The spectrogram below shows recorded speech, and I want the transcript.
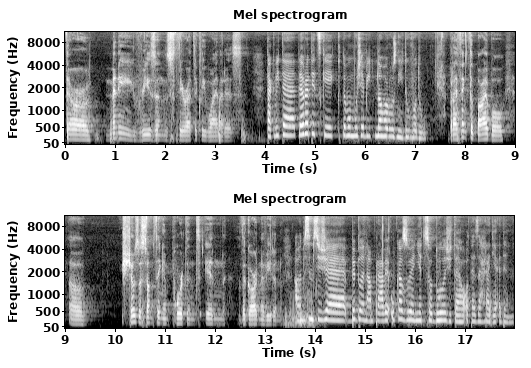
there are many reasons theoretically why that is. tak víte, teoreticky k tomu může být mnoho různých důvodů. But I think the Bible uh, shows us something important in the Garden of Eden. Ale myslím si, že Bible nám právě ukazuje něco důležitého o té zahradě Eden.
